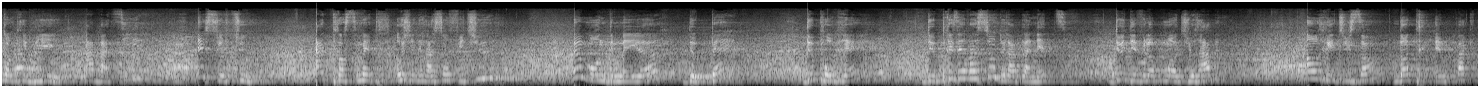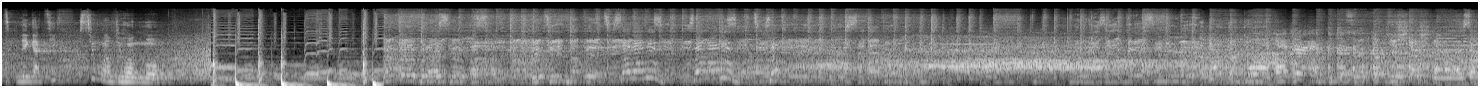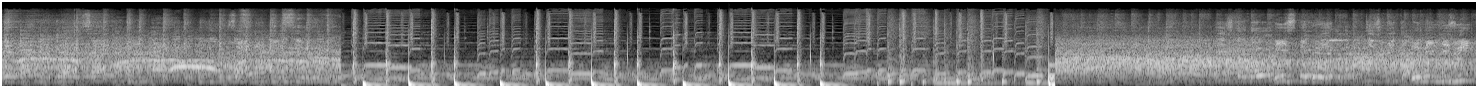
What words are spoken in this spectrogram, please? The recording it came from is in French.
Contribuer à bâtir et surtout à transmettre aux générations futures un monde meilleur de paix, de progrès, de préservation de la planète, de développement durable en réduisant notre impact négatif sur l'environnement. Ça va vous Miss Togo 2018,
